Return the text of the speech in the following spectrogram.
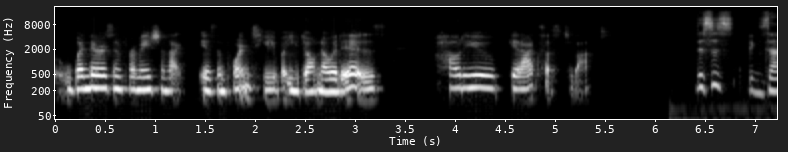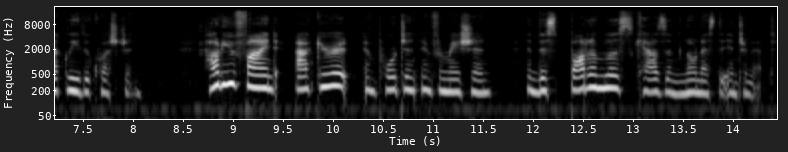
when there is information that is important to you, but you don't know it is, how do you get access to that? This is exactly the question. How do you find accurate, important information in this bottomless chasm known as the internet?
